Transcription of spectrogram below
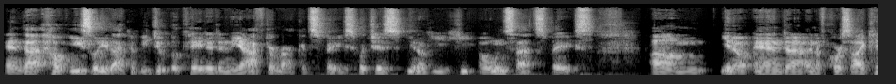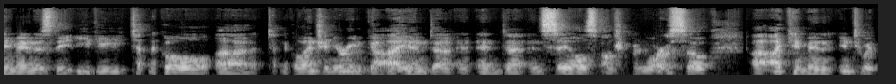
And that how easily that could be duplicated in the aftermarket space, which is, you know, he he owns that space. Um, you know, and uh, and of course, I came in as the EV technical uh, technical engineering guy and uh, and uh, and sales entrepreneur. So uh, I came in into it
